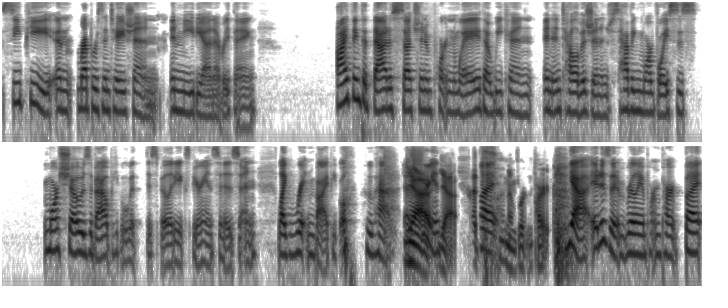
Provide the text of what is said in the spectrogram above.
CP and representation in media and everything. I think that that is such an important way that we can, and in television and just having more voices, more shows about people with disability experiences and like written by people who have Yeah, experience. yeah, that's but- an important part. Yeah, it is a really important part. But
